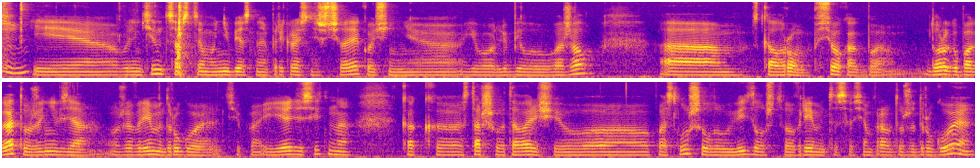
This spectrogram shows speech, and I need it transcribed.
Mm-hmm. И Валентин, царство ему небесное, прекраснейший человек, очень э, его любил и уважал. Э, сказал, Ром, все как бы дорого-богато уже нельзя, уже время другое. Типа, и я действительно как э, старшего товарища его послушал и увидел, что время-то совсем, правда, уже другое.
